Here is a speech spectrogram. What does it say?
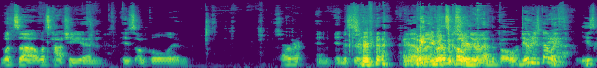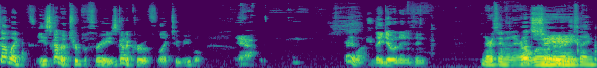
what's uh what's Hachi and his uncle and Servant. And, and The servant. yeah, Wait, but you what's have a Cole servant doing? on the boat? Dude, he's got like he's got like he's got a troop of three. He's got a crew of like two people. Yeah. Pretty much. They doing anything? Nursing an arrow Let's wound see. or anything.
